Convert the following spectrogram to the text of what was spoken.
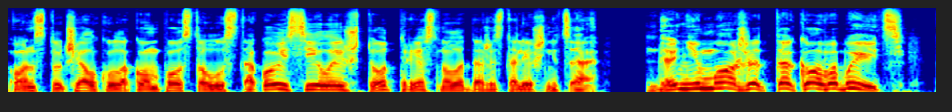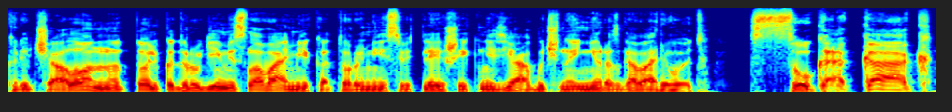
Он стучал кулаком по столу с такой силой, что треснула даже столешница. «Да не может такого быть!» — кричал он, но только другими словами, которыми светлейшие князья обычно не разговаривают. «Сука, как?»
